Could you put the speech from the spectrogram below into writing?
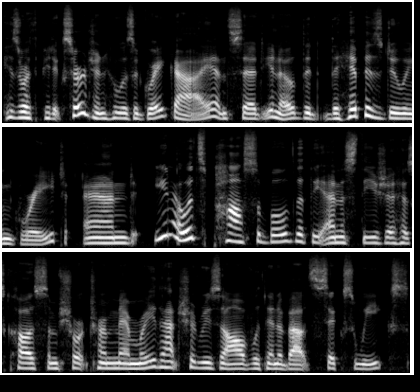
his orthopedic surgeon, who was a great guy, and said, you know, the the hip is doing great, and you know, it's possible that the anesthesia has caused some short term memory. That should resolve within about six weeks.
